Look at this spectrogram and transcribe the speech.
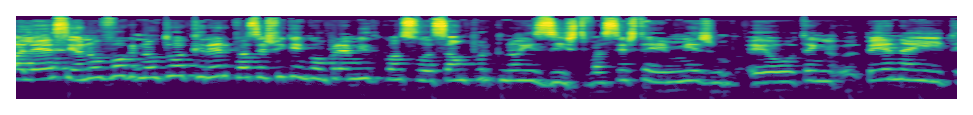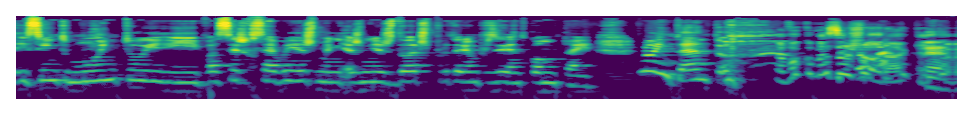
olha, é assim, eu não vou, não estou a querer que vocês fiquem com prémio de consolação porque não existe. Vocês têm mesmo, eu tenho pena e, e sinto muito e, e vocês recebem as, minhas- as minhas dores por terem um presidente como têm. No entanto, Eu vou começar a chorar aqui. É.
